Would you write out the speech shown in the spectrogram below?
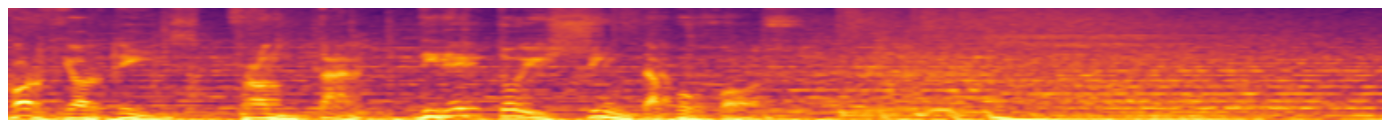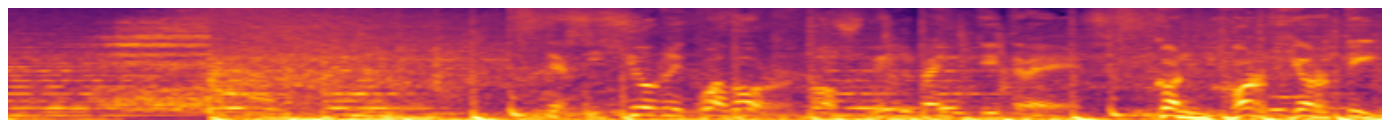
Jorge Ortiz. Frontal, directo y sin tapujos. Decisión Ecuador 2023 con Jorge Ortiz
